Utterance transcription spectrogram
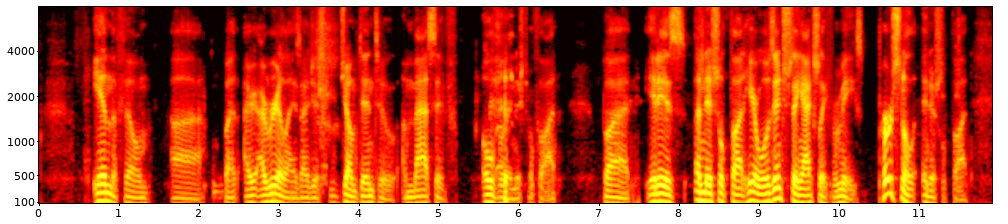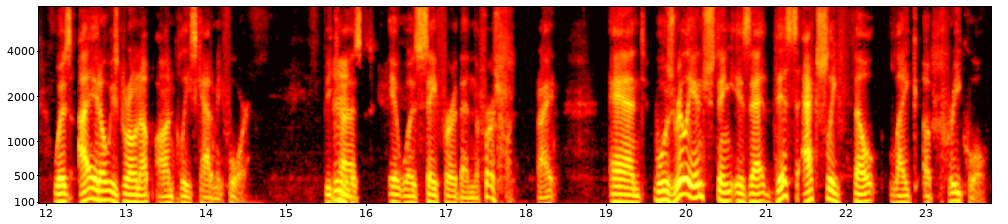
in the film. Uh, but I, I realized I just jumped into a massive over initial thought. But it is initial thought here. What was interesting actually for me, personal initial thought, was I had always grown up on Police Academy 4 because mm. it was safer than the first one, right? And what was really interesting is that this actually felt like a prequel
